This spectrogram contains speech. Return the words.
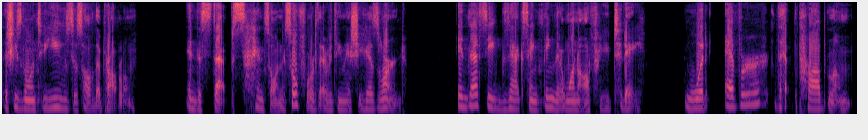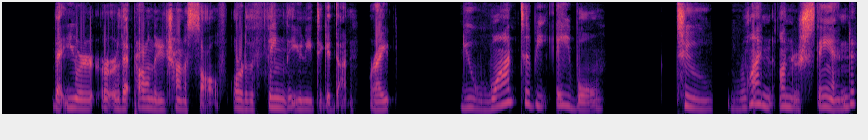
that she's going to use to solve that problem and the steps and so on and so forth, everything that she has learned. And that's the exact same thing that I want to offer you today. Whatever that problem that you're, or that problem that you're trying to solve, or the thing that you need to get done, right? You want to be able to, one, understand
